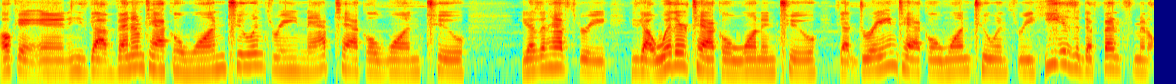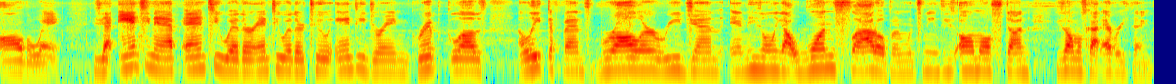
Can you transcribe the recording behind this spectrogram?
Okay, and he's got Venom Tackle 1, 2, and 3, Nap Tackle 1, 2. He doesn't have 3. He's got Wither Tackle 1 and 2. He's got Drain Tackle 1, 2, and 3. He is a defenseman all the way. He's got Anti-Nap, Anti-Wither, Anti-Wither 2, Anti-Drain, Grip Gloves, Elite Defense, Brawler, Regen, and he's only got one slot open, which means he's almost done. He's almost got everything.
